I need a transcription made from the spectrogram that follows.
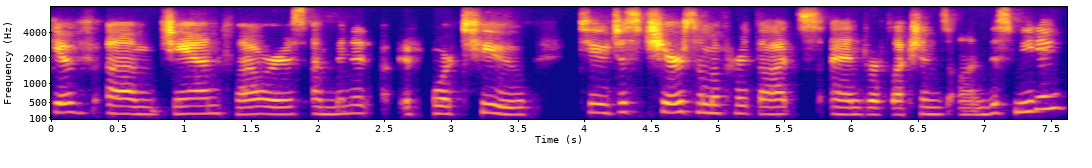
give um, Jan Flowers a minute or two to just share some of her thoughts and reflections on this meeting,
